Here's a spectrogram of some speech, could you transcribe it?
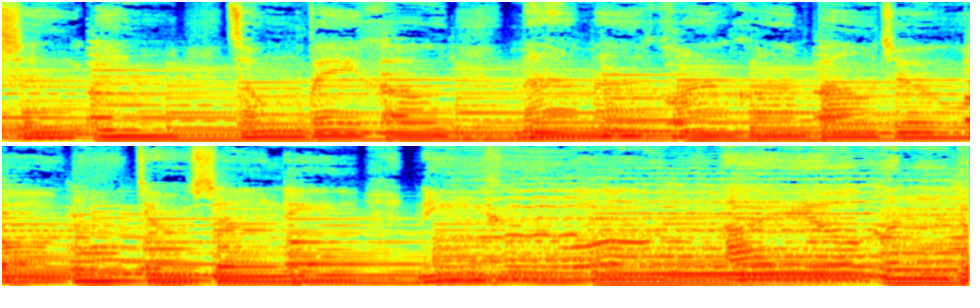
声音从背后慢慢缓缓抱着我就像你你和我还有很多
